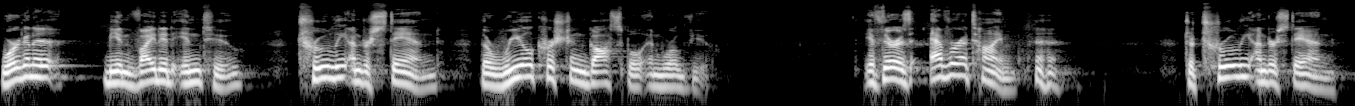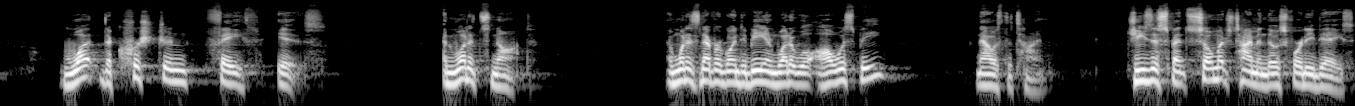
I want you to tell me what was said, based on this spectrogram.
we're going to be invited into truly understand the real Christian gospel and worldview. If there is ever a time to truly understand what the Christian faith is and what it's not, and what it's never going to be and what it will always be, now is the time. Jesus spent so much time in those 40 days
